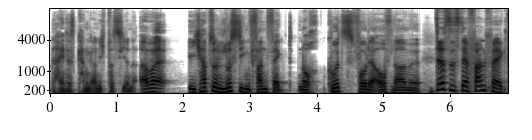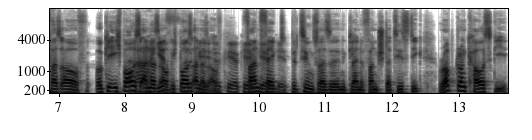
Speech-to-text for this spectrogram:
Nein, das kann gar nicht passieren. Aber ich habe so einen lustigen Fun Fact noch kurz vor der Aufnahme. Das ist der Fun Fact. Pass auf. Okay, ich baue es Ah, anders jetzt- auf. Ich baue es okay, anders auf. okay, okay, Fun Fact beziehungsweise eine kleine Fun Statistik. Rob Gronkowski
